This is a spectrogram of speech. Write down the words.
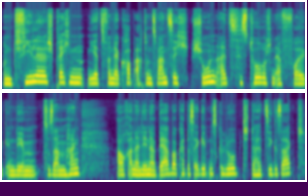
Und viele sprechen jetzt von der COP28 schon als historischen Erfolg in dem Zusammenhang. Auch Annalena Baerbock hat das Ergebnis gelobt. Da hat sie gesagt,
